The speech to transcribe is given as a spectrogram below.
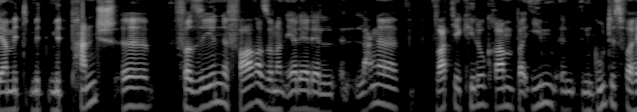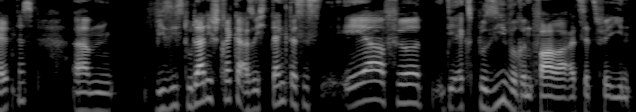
der mit, mit, mit Punch äh, versehene Fahrer, sondern eher der, der lange Watt je Kilogramm bei ihm ein gutes Verhältnis. Ähm, wie siehst du da die Strecke? Also ich denke, das ist eher für die explosiveren Fahrer als jetzt für ihn.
